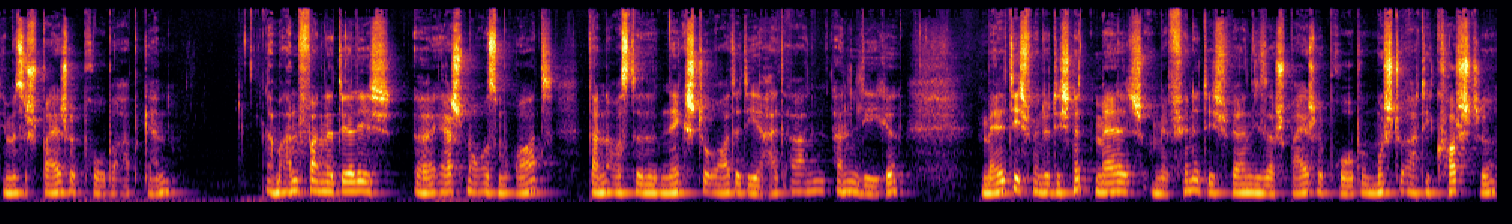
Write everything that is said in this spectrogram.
die müssen Speichelprobe abgeben am Anfang natürlich äh, erstmal aus dem Ort, dann aus der nächsten Orte, die halt an, anliege. Meld dich, wenn du dich nicht meldest und wir finden dich während dieser Speichelprobe, musst du auch die Kosten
